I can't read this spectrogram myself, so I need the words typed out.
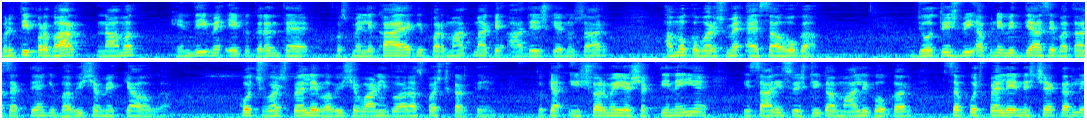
वृत्ति प्रभार नामक हिंदी में एक ग्रंथ है। उसमें लिखा है कि परमात्मा के आदेश के अनुसार अमुक वर्ष में ऐसा होगा। ज्योतिष भी अपनी विद्या से बता सकते हैं कि भविष्य में क्या होगा। कुछ वर्ष पहले भविष्यवाणी द्वारा स्पष्ट करते हैं। तो क्या ईश्वर में यह शक्ति नहीं है कि सारी सृष्टि का मालिक होकर सब कुछ पहले निश्चय कर ले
